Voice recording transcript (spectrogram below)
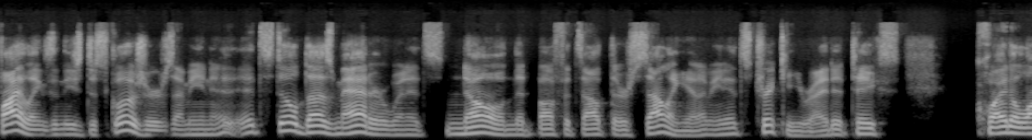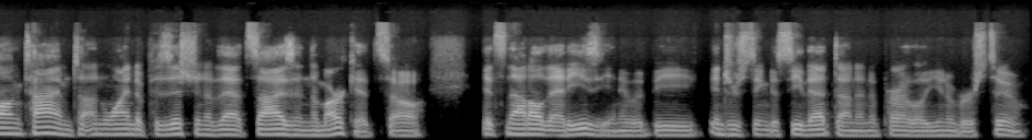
filings and these disclosures. I mean, it, it still does matter when it's known that Buffett's out there selling it. I mean, it's tricky, right? It takes quite a long time to unwind a position of that size in the market. So it's not all that easy. And it would be interesting to see that done in a parallel universe too.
